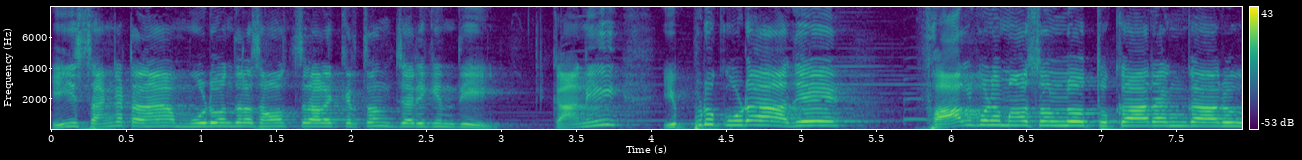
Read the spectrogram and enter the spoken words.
ఈ సంఘటన మూడు వందల సంవత్సరాల క్రితం జరిగింది. కానీ ఇప్పుడు కూడా అదే ఫాల్గుణ మాసంలో తుకారం గారు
